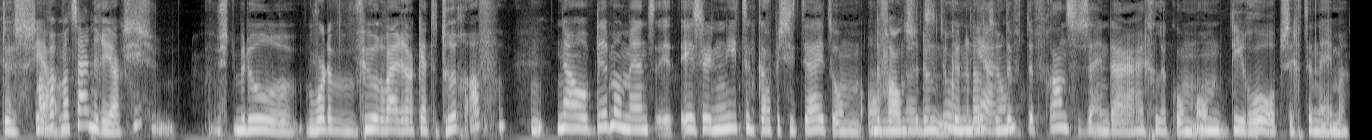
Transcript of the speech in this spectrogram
Dus, ja. Maar wat zijn de reacties? Ik bedoel, worden, vuren wij raketten terug af? Nou, op dit moment is er niet een capaciteit om... om de Fransen doen, doen, kunnen dat ja, doen? De, de Fransen zijn daar eigenlijk om, om die rol op zich te nemen.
